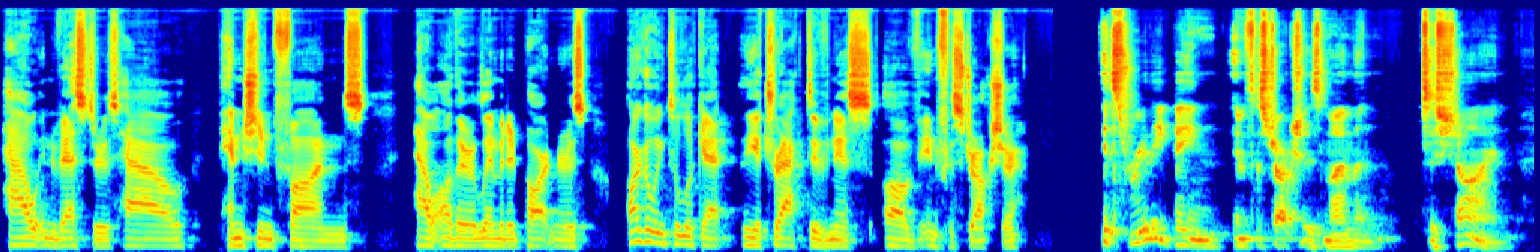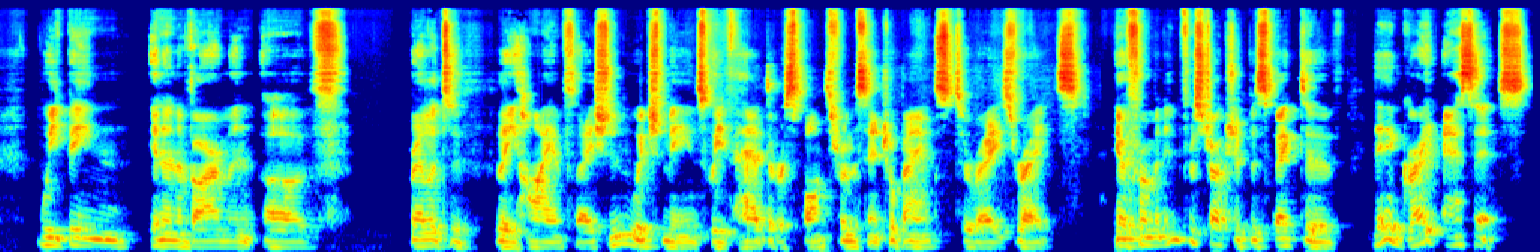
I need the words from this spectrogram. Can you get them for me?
how investors, how pension funds, how other limited partners are going to look at the attractiveness of infrastructure? It's really been infrastructure's moment to shine. We've been in an environment of relative high inflation, which means we've had the response from the central banks to raise rates. You know, from an infrastructure perspective, they're great assets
